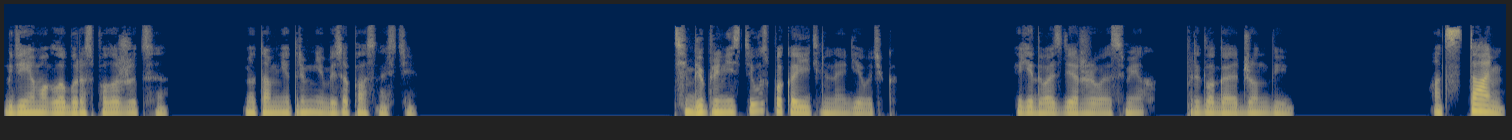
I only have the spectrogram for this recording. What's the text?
где я могла бы расположиться, но там нет ремней безопасности. Тебе принести успокоительное, девочка? Едва сдерживая смех, предлагает Джон Би. «Отстань!»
